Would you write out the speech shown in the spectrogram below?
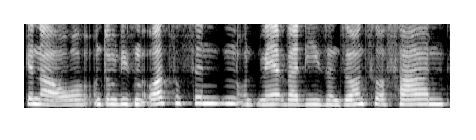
Genau. Und um diesen Ort zu finden und mehr über die Sensoren zu erfahren,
